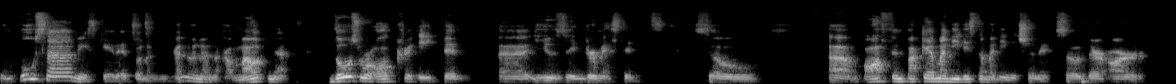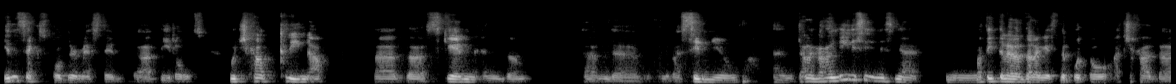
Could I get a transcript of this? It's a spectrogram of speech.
ng pusa, may skeleton ng ano na naka-mount na. Those were all created uh, using dermestids. So um, often, pa kaya malinis na malinis yun eh. So there are insects called dermestid uh, beetles which help clean up uh, the skin and the, um, the ano ba, sinew. And talagang ang linis-linis niya. Matitila lang talaga is the buto at saka the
